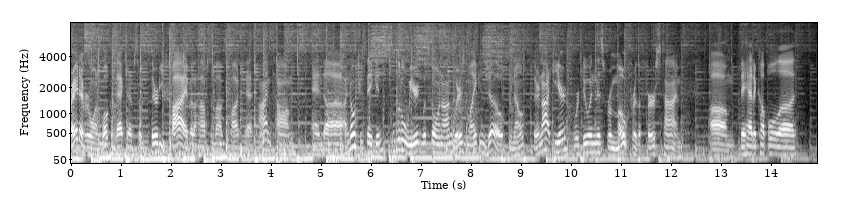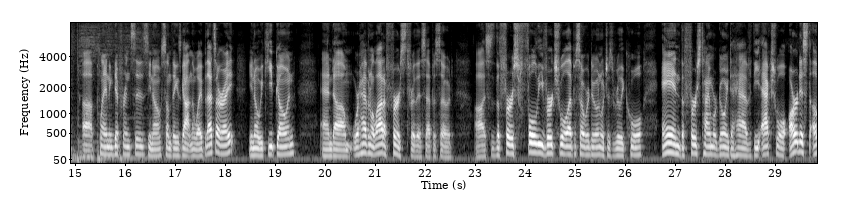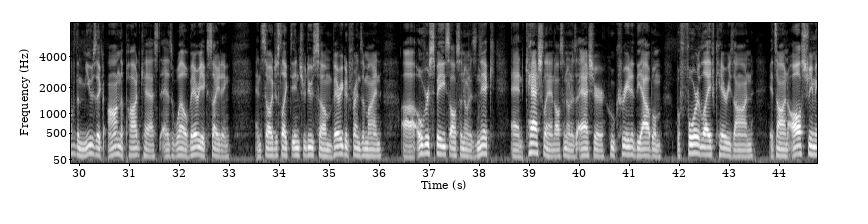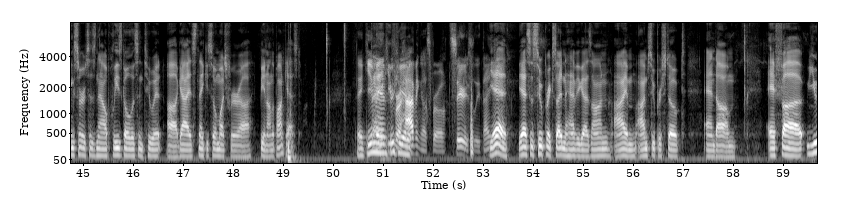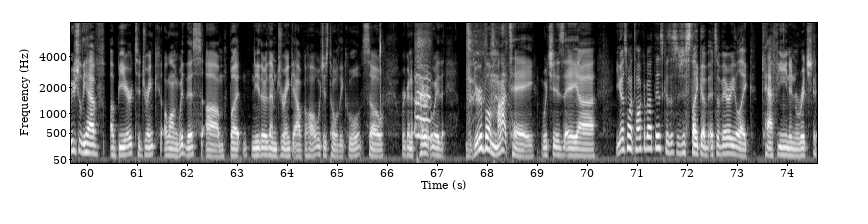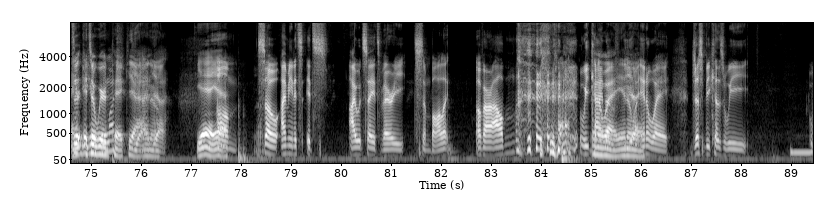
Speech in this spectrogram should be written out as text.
right, everyone. Welcome back to episode 35 of the Hops and Bobs podcast. I'm Tom, and uh, I know what you're thinking. It's a little weird. What's going on? Where's Mike and Joe? You know, they're not here. We're doing this remote for the first time. Um, they had a couple uh, uh, planning differences. You know, some things got in the way, but that's all right. You know, we keep going, and um, we're having a lot of firsts for this episode. Uh, this is the first fully virtual episode we're doing, which is really cool. And the first time we're going to have the actual artist of the music on the podcast as well. Very exciting. And so I'd just like to introduce some very good friends of mine, uh, Overspace, also known as Nick, and Cashland, also known as Asher, who created the album Before Life Carries On. It's on all streaming services now. Please go listen to it. Uh, guys, thank you so much for uh, being on the podcast. Thank you, Thank man. you for Appreciate it. having us, bro. Seriously, thank you. Yeah, yeah, this is super exciting to have you guys on. I'm I'm super stoked. And um, if uh, you usually have a beer to drink along with this, um, but neither of them drink alcohol, which is totally cool. So we're gonna pair it with yerba mate, which is a. Uh, you guys want to talk about this because this is just like a. It's a very like caffeine enriched. It's a it's a weird much. pick. Yeah, I know. Yeah. Yeah, yeah. Um. So I mean, it's it's. I would say it's very symbolic of our album. we kind way, of in a way. in a way, just because we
